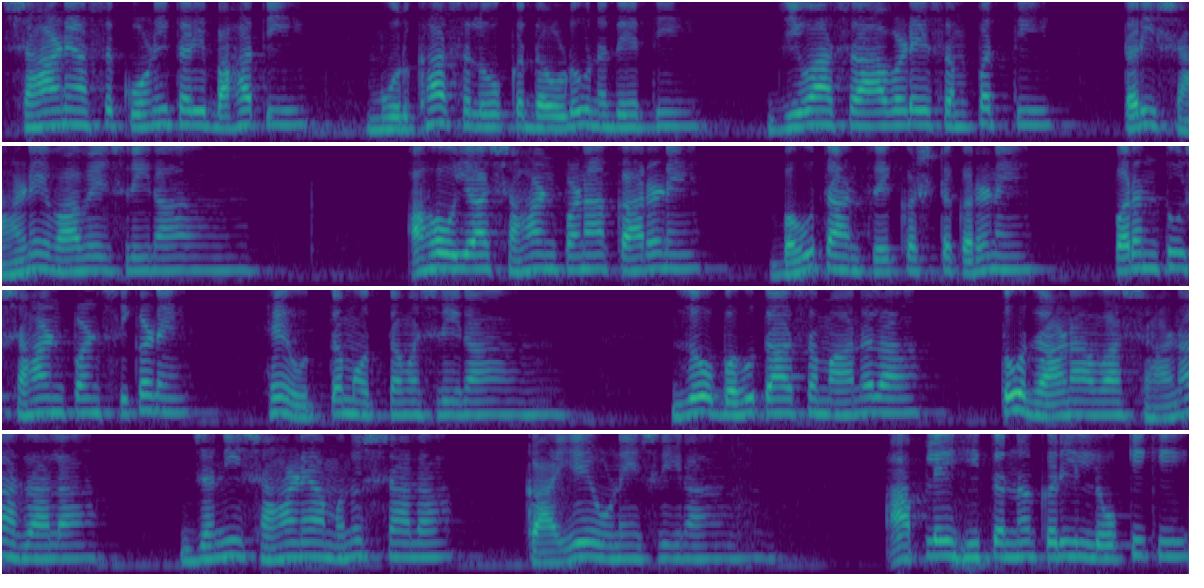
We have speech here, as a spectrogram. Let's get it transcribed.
शहाण्यास कोणीतरी पाहती मूर्खास लोक दौडून देती जीवास आवडे संपत्ती तरी शहाणे व्हावे श्रीराम. अहो या शहाणपणा कारणे बहुतांचे कष्ट करणे परंतु शहाणपण शिकणे हे उत्तमोत्तम श्रीराम. जो बहुतास मानला तो जाणावा शहाणा झाला जनी शहाण्या मनुष्याला काय उणे श्रीराम. आपले हित न करी लोकिकी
